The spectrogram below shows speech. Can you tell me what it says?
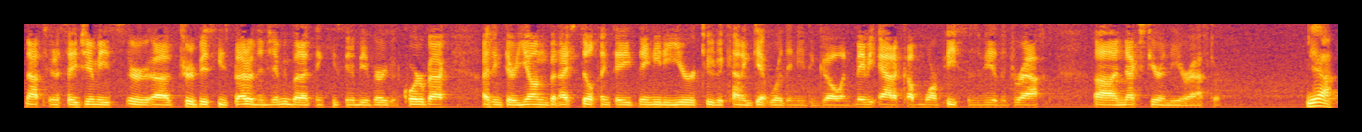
not going to say Jimmy's or uh, Trubisky's better than Jimmy, but I think he's going to be a very good quarterback. I think they're young, but I still think they, they need a year or two to kind of get where they need to go, and maybe add a couple more pieces via the draft uh, next year and the year after. Yeah,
